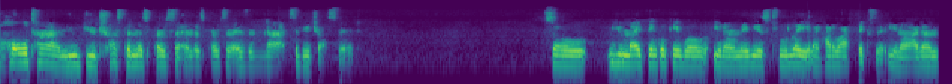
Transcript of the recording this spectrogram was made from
whole time. You you trust in this person, and this person is not to be trusted. So you might think, okay, well, you know, maybe it's too late. Like, how do I fix it? You know, I done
